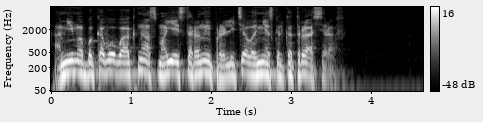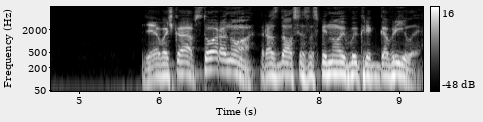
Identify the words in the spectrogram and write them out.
а мимо бокового окна с моей стороны пролетело несколько трассеров. «Девочка, в сторону!» – раздался за спиной выкрик Гаврилы.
